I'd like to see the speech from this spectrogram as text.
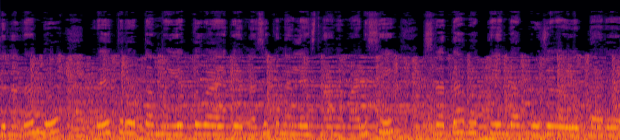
ದಿನದಂದು ರೈತರು ತಮ್ಮ ಎತ್ತುಗಳಿಗೆ ನಸುಕಿನಲ್ಲೇ ಸ್ನಾನ ಮಾಡಿಸಿ ಶ್ರದ್ಧಾಭಕ್ತಿಯಿಂದ ಪೂಜೆಗೈಯುತ್ತಾರೆ.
